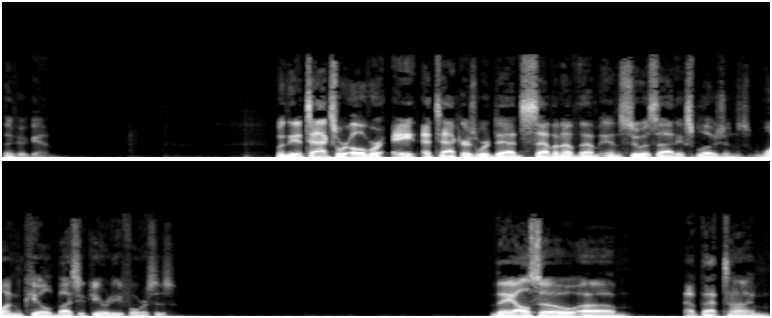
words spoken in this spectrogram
Think again. When the attacks were over, eight attackers were dead, seven of them in suicide explosions, one killed by security forces. They also, um, at that time,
